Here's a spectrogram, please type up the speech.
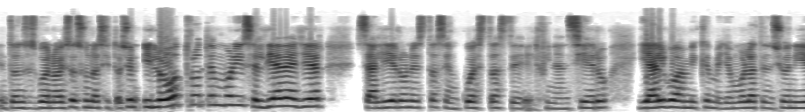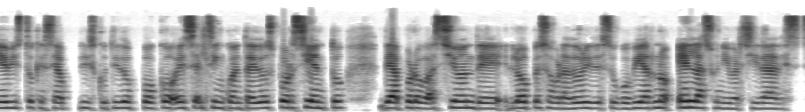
Entonces, bueno, esa es una situación. Y lo otro, Temoris, el día de ayer salieron estas encuestas del financiero y algo a mí que me llamó la atención y he visto que se ha discutido poco es el 52% de aprobación de López Obrador y de su gobierno en las universidades.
